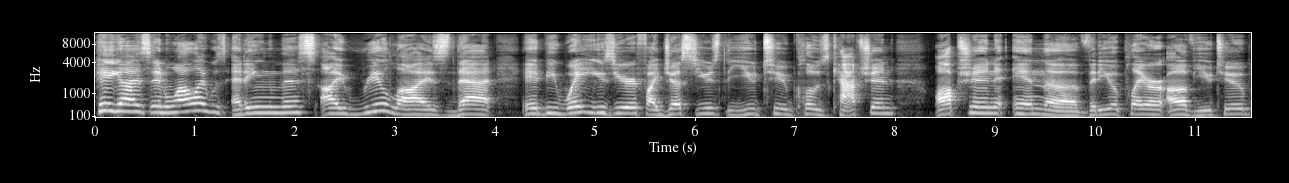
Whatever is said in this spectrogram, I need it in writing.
Hey guys, and while I was editing this, I realized that it'd be way easier if I just used the YouTube closed caption option in the video player of YouTube.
